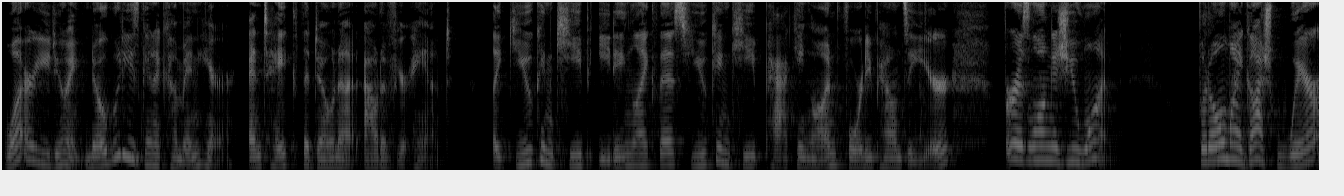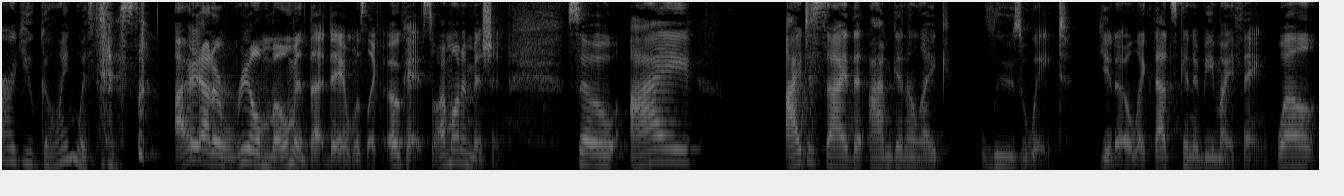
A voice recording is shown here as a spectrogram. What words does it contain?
What are you doing? Nobody's going to come in here and take the donut out of your hand. Like you can keep eating like this. You can keep packing on 40 pounds a year for as long as you want. But oh my gosh, where are you going with this? I had a real moment that day and was like, okay, so I'm on a mission. So I I decide that I'm going to like lose weight, you know, like that's going to be my thing. Well,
